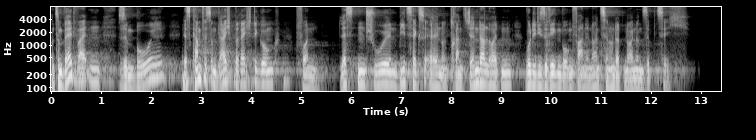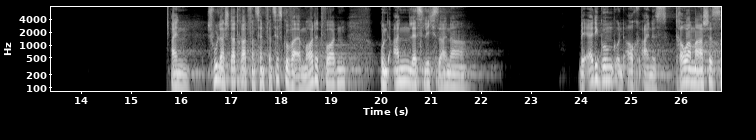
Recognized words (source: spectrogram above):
Und zum weltweiten Symbol des Kampfes um Gleichberechtigung von Lesben, Schwulen, Bisexuellen und Transgender-Leuten wurde diese Regenbogenfahne 1979. Ein schwuler Stadtrat von San Francisco war ermordet worden und anlässlich seiner Beerdigung und auch eines Trauermarsches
